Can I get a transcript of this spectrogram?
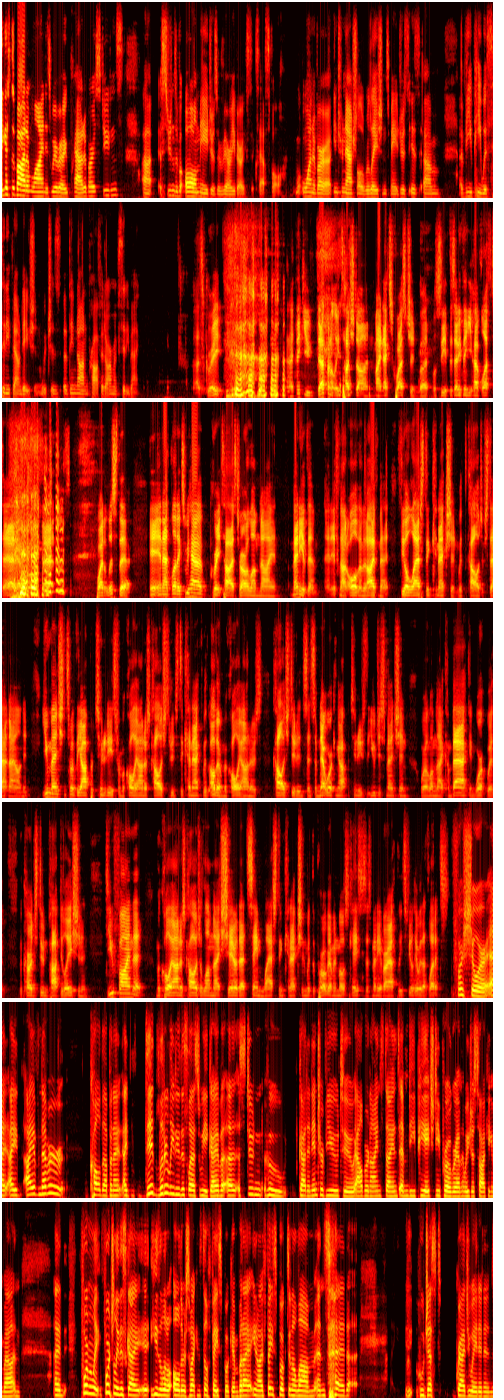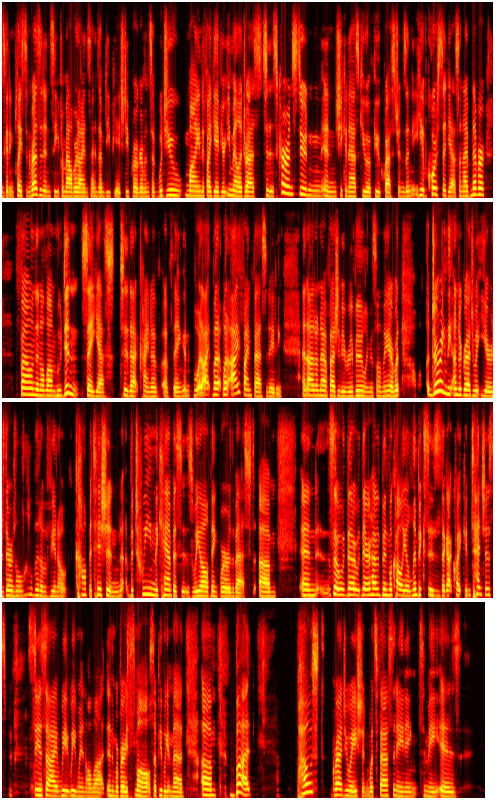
guess the bottom line is we're very proud of our students. Uh, students of all majors are very, very successful. One of our international relations majors is um, a VP with Citi Foundation, which is the nonprofit arm of Citibank. That's great. and I think you definitely touched on my next question, but we'll see if there's anything you have left to add. There's quite a list there. In, in athletics, we have great ties to our alumni, and many of them, and if not all of them that I've met, feel a lasting connection with the College of Staten Island. And you mentioned some of the opportunities for Macaulay Honors College students to connect with other Macaulay Honors College students and some networking opportunities that you just mentioned where alumni come back and work with the current student population. And do you find that Macaulay Honors College alumni share that same lasting connection with the program in most cases as many of our athletes feel here with athletics? For sure. I, I, I have never called up and I, I, did literally do this last week. I have a, a student who got an interview to Albert Einstein's MD PhD program that we were just talking about, and and formerly, fortunately, this guy eh, he's a little older, so I can still Facebook him. But I, you know, I Facebooked an alum and said, who just graduated and is getting placed in residency from Albert Einstein's MD PhD program and said, Would you mind if I gave your email address to this current student and she can ask you a few questions? And he, of course, said yes. And I've never found an alum who didn't say yes to that kind of, of thing. And what I but what I find fascinating, and I don't know if I should be revealing this on the air, but during the undergraduate years, there's a little bit of you know competition between the campuses. We all think we're the best, um, and so there there have been Macaulay Olympicses that got quite contentious. CSI, we we win a lot, and we're very small, so people get mad. Um, but post graduation, what's fascinating to me is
